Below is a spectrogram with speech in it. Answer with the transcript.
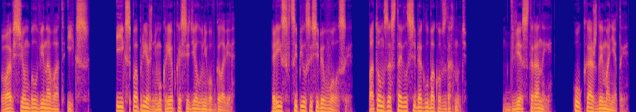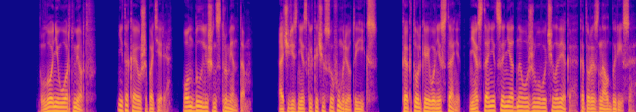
Во всем был виноват Икс. Икс по-прежнему крепко сидел у него в голове. Рис вцепился себе в волосы, потом заставил себя глубоко вздохнуть. Две стороны. У каждой монеты. Лони Уорд мертв. Не такая уж и потеря. Он был лишь инструментом. А через несколько часов умрет и Икс. Как только его не станет, не останется ни одного живого человека, который знал бы Риса.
